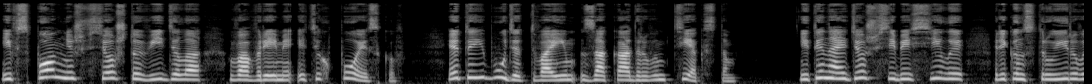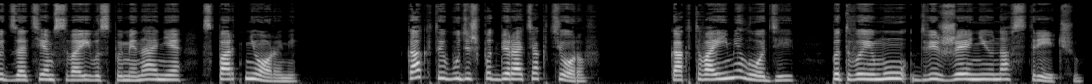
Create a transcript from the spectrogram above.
и вспомнишь все, что видела во время этих поисков. Это и будет твоим закадровым текстом. И ты найдешь в себе силы реконструировать затем свои воспоминания с партнерами. Как ты будешь подбирать актеров? Как твои мелодии, по твоему движению навстречу.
